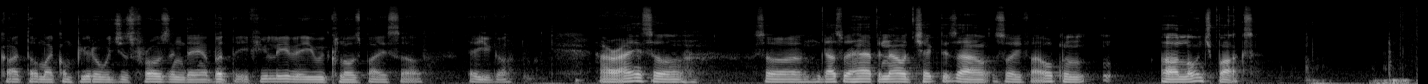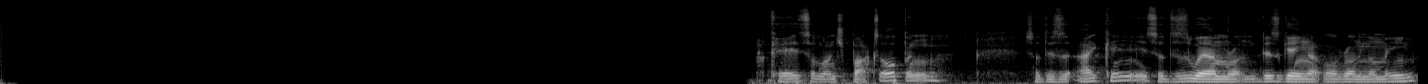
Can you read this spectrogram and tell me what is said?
God, I thought my computer was just frozen there, but if you leave it, it will close by itself. There you go all right so so that's what happened. Now check this out. So if I open a Launchbox okay so Launchbox open. So this is icon so this is where I'm running this game all running on MAME.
